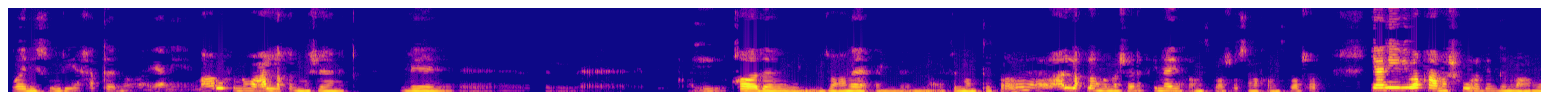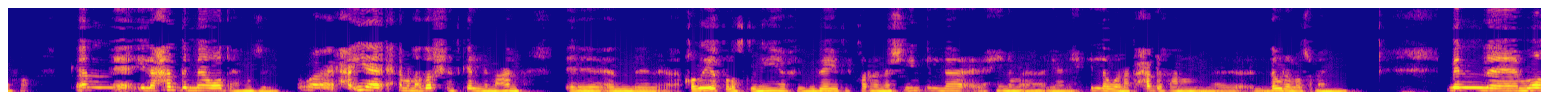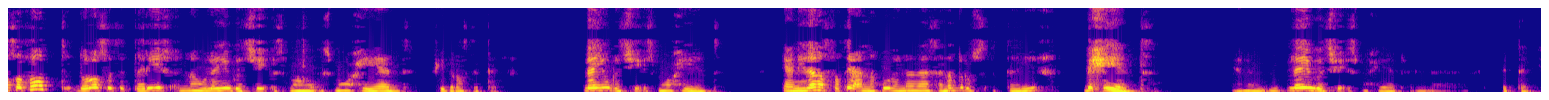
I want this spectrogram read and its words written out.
والي سوريا حتى إنه يعني معروف إنه علق المشانق للقادة والزعماء في المنطقة. علق لهم المشانق في مايو 15 سنة 15 يعني واقعة مشهورة جدا معروفة كان إلى حد ما وضع مزري والحقيقة إحنا ما نقدرش نتكلم عن آه، القضية الفلسطينية في بداية القرن العشرين إلا حينما يعني إلا ونتحدث عن الدولة العثمانية. من مواصفات دراسة التاريخ أنه لا يوجد شيء اسمه اسمه حياد في دراسة التاريخ. لا يوجد شيء اسمه حياد. يعني لا نستطيع أن نقول أننا سندرس التاريخ بحياد. يعني لا يوجد شيء اسمه حياد في ال- في التاريخ.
